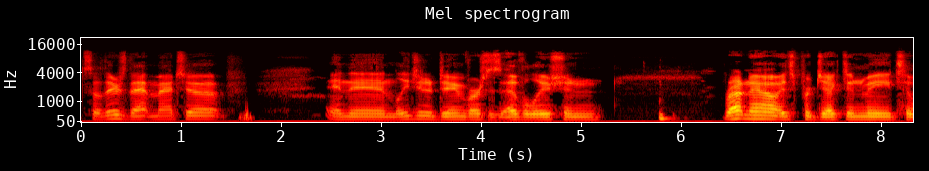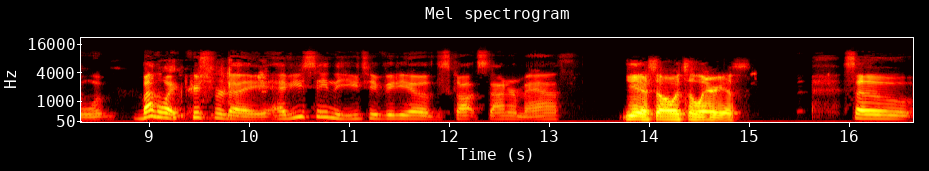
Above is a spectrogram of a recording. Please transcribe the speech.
so there's that matchup. And then Legion of Doom versus Evolution. right now it's projecting me to. By the way, Christopher Day, have you seen the YouTube video of the Scott Steiner math? Yeah, so it's hilarious. So,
